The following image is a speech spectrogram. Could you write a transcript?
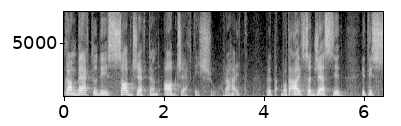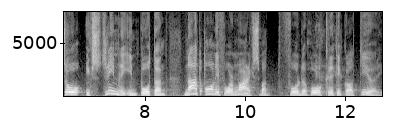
come back to the subject and object issue, right? But what I've suggested, it is so extremely important, not only for Marx, but for the whole critical theory.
